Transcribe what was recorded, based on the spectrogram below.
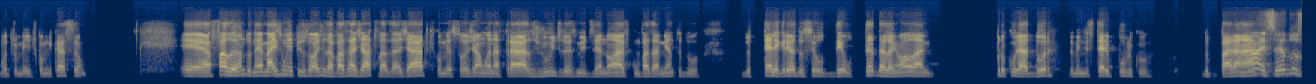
um outro meio de comunicação, é, falando, né, mais um episódio da Vaza Jato, Vaza Jato, que começou já um ano atrás, junho de 2019, com vazamento do, do Telegram do seu Deltan Dallagnol, lá, procurador do Ministério Público do Paraná. Ah, isso aí é dos,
